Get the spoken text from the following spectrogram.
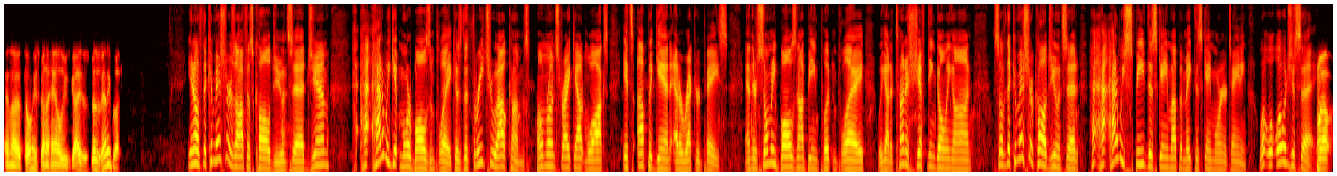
And uh, Tony's going to handle these guys as good as anybody. You know, if the commissioner's office called you and said, Jim, h- how do we get more balls in play? Because the three true outcomes home run, strikeout, and walks it's up again at a record pace. And there's so many balls not being put in play. We got a ton of shifting going on. So if the commissioner called you and said, "How do we speed this game up and make this game more entertaining?" What what, what would you say? Well,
